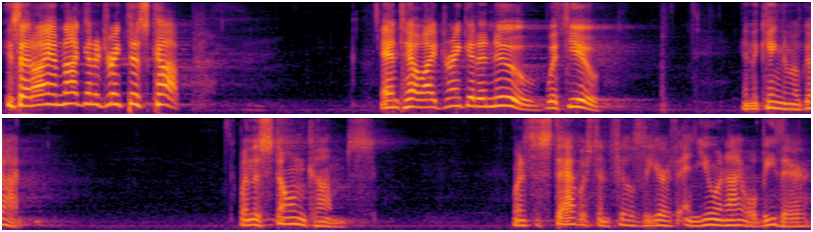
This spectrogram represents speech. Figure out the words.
He said, I am not going to drink this cup until I drink it anew with you in the kingdom of God. When the stone comes, when it's established and fills the earth, and you and I will be there.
